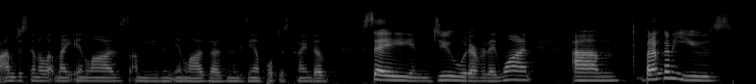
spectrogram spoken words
I'm just going to let my in laws, I'm using in laws as an example, just kind of say and do whatever they want. Um, but I'm going to use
